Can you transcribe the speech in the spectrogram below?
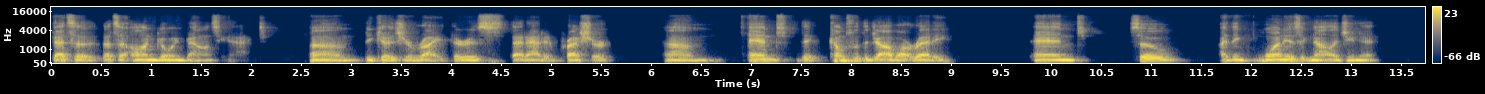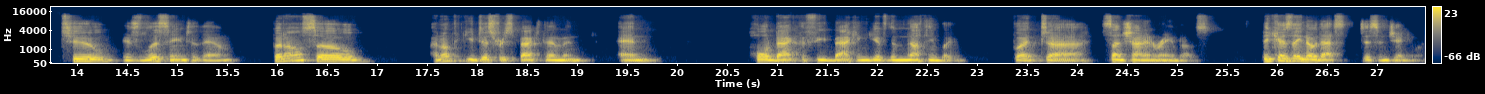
That's a that's an ongoing balancing act um, because you're right. There is that added pressure, um, and that comes with the job already. And so I think one is acknowledging it, two is listening to them, but also I don't think you disrespect them and and hold back the feedback and give them nothing but but uh, sunshine and rainbows because they know that's disingenuous.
